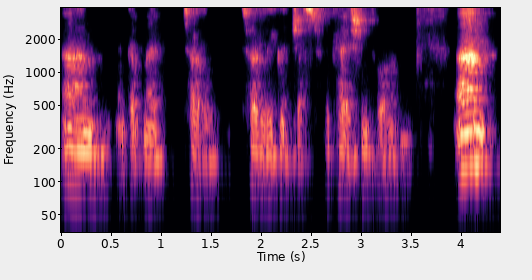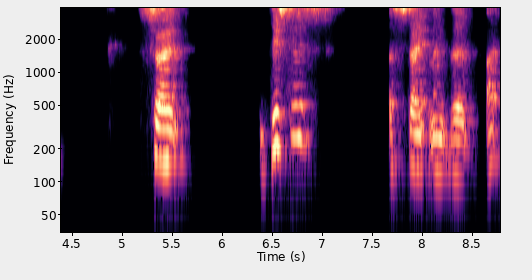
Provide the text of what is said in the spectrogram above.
um, I've got no total, totally good justification for them. Um, so this is a statement that I,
